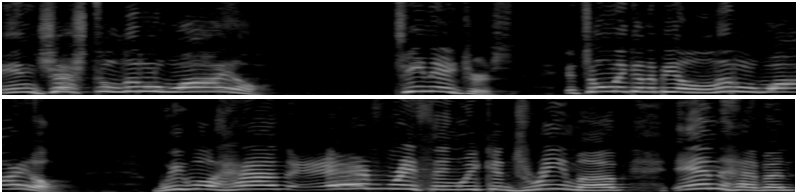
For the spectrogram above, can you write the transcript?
in just a little while, teenagers, it's only going to be a little while. We will have everything we could dream of in heaven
